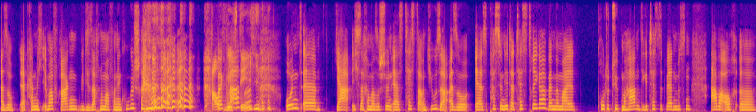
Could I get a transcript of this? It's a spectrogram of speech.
Also er kann mich immer fragen, wie die Sachnummer von den Kugelschreibern Auch wichtig. Und äh, ja, ich sage immer so schön, er ist Tester und User. Also er ist passionierter Testträger, wenn wir mal Prototypen haben, die getestet werden müssen, aber auch äh,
